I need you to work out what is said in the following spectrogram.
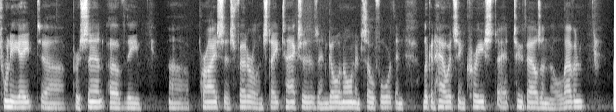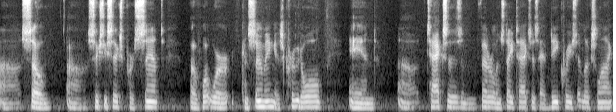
28% of the uh, price is federal and state taxes and going on and so forth. And look at how it's increased at 2011. Uh, so 66% uh, of what we're consuming is crude oil, and uh, taxes and federal and state taxes have decreased, it looks like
